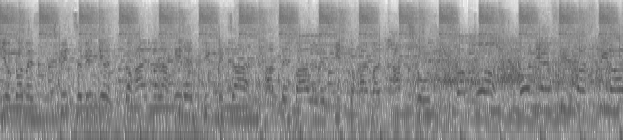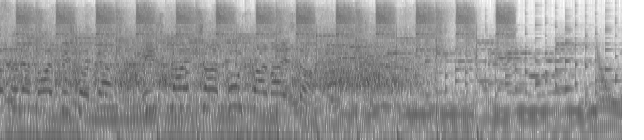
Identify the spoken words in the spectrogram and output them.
Mario Gomez, spitze Winkel, noch einmal nach innen. Pizza hat den Ball und es gibt noch einmal Abstoß vom Tor. Und jetzt ist das Spiel aus und der VfB Stuttgart ist deutscher Fußballmeister.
